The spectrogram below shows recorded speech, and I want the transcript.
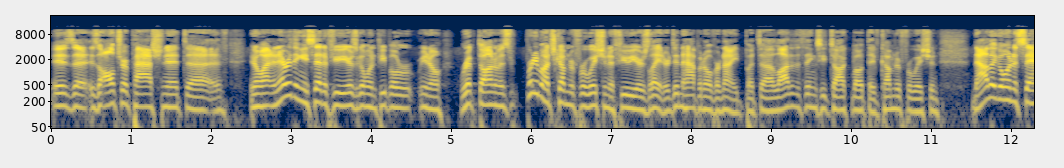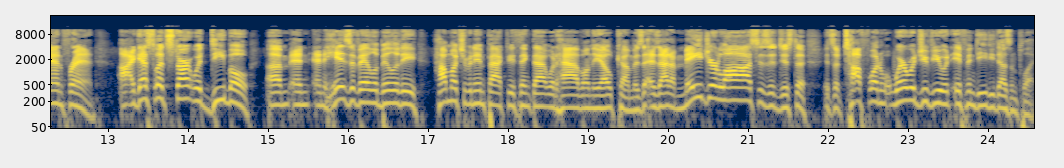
is uh, is ultra passionate. Uh, you know? And everything he said a few years ago when people you know ripped on him has pretty much come to fruition a few years later. It didn't happen overnight, but uh, a lot of the things he talked about they've come to fruition. Now they go into San Fran. I guess let's start with Deebo um, and and his availability. How much of an impact do you think that would have on the outcome? Is is that a major loss? Is it just a it's a tough one? Where would you view it if indeed he doesn't play?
